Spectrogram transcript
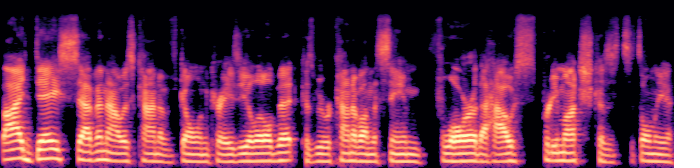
by day seven, I was kind of going crazy a little bit because we were kind of on the same floor of the house pretty much because it's, it's only a,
